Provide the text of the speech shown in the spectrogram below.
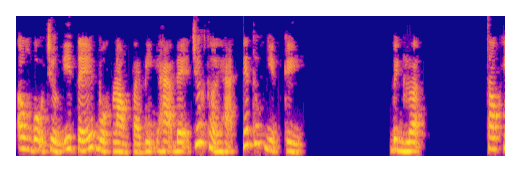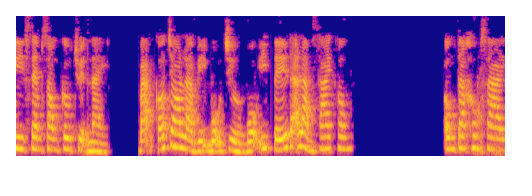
ông Bộ trưởng Y tế buộc lòng phải bị hạ bệ trước thời hạn kết thúc nhiệm kỳ. Bình luận Sau khi xem xong câu chuyện này, bạn có cho là vị Bộ trưởng Bộ Y tế đã làm sai không? Ông ta không sai.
